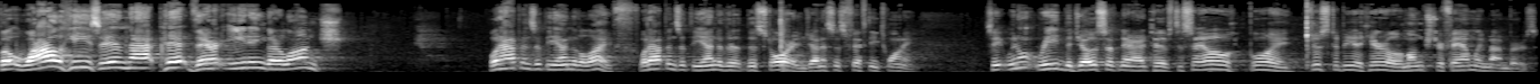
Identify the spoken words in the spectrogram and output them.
But while he's in that pit, they're eating their lunch. What happens at the end of the life? What happens at the end of the, the story in Genesis 50 20? See, we don't read the Joseph narratives to say, oh boy, just to be a hero amongst your family members.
